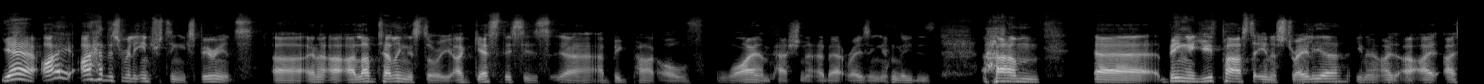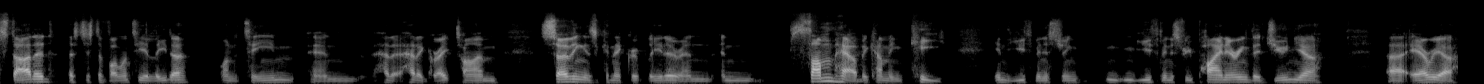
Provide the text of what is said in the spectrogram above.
Yeah, I I had this really interesting experience uh, and I, I, love telling this story. I guess this is uh, a big part of why I'm passionate about raising young leaders. Um, uh, being a youth pastor in Australia, you know, I, I, I, started as just a volunteer leader on a team and had a, had a great time serving as a connect group leader and and somehow becoming key in the youth ministry youth ministry pioneering the junior uh, area,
